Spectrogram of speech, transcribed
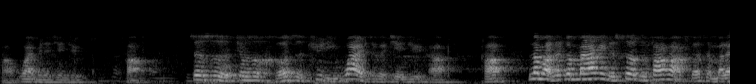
好，外边的间距，好，这是就是盒子距离外的这个间距啊，好，那么这个 margin 的设置方法和什么呢？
